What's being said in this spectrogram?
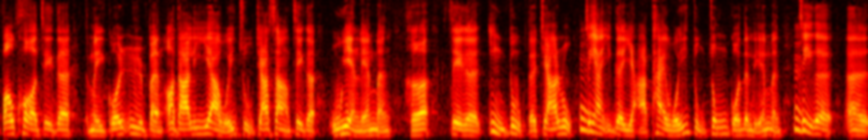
包括这个美国、日本、澳大利亚为主，加上这个五眼联盟和这个印度的加入，这样一个亚太围堵中国的联盟，这个呃。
